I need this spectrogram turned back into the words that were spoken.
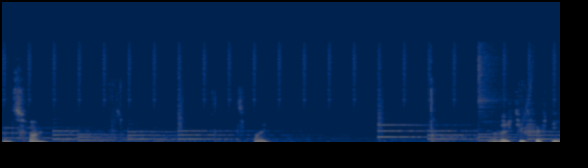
That's fine. It's fine. Another 250.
